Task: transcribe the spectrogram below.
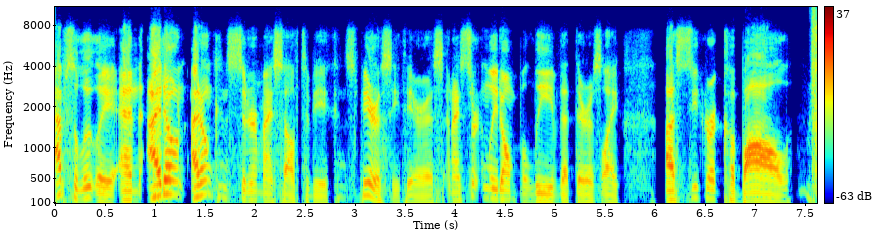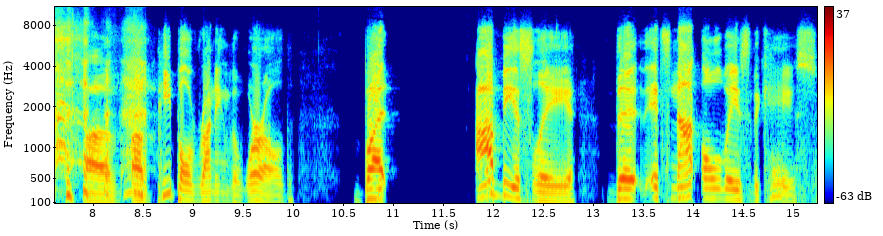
absolutely. And I don't I don't consider myself to be a conspiracy theorist, and I certainly don't believe that there's like a secret cabal of of people running the world. But obviously, the it's not always the case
